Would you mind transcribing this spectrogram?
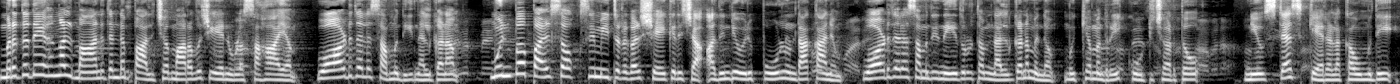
മൃതദേഹങ്ങൾ മാനദണ്ഡം പാലിച്ച് മറവ് ചെയ്യാനുള്ള സഹായം വാർഡ് തല സമിതി നൽകണം. മുൻപ് പൾസ് ഓക്സിമീറ്ററുകൾ ശേഖരിച്ച അതിന്റെ ഒരു പൂൾ ഉണ്ടാക്കാനും വാർഡ് തല സമിതി നേതൃത്വം നൽകണമെന്നും മുഖ്യമന്ത്രി കൂട്ടിച്ചേർത്തു. News desk Kerala Kaumudi.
